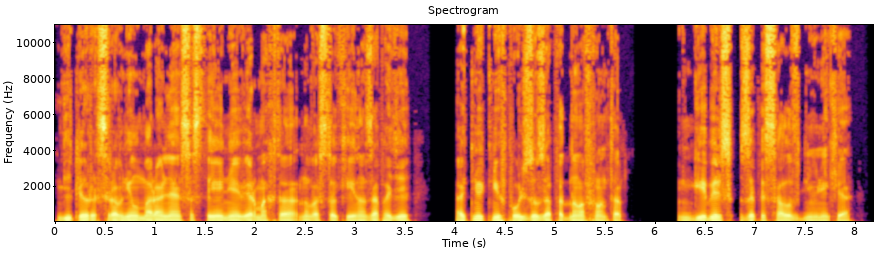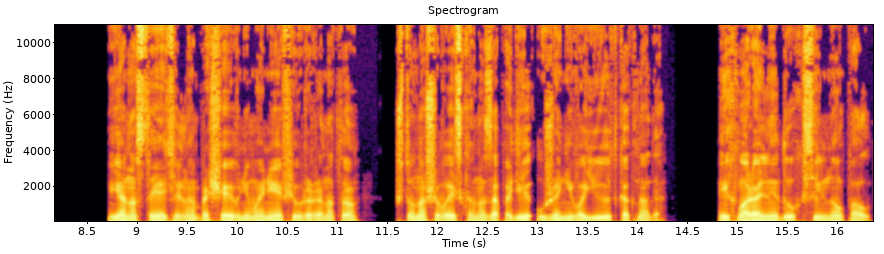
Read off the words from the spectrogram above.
Гитлер сравнил моральное состояние вермахта на Востоке и на Западе отнюдь не в пользу Западного фронта. Геббельс записал в дневнике «Я настоятельно обращаю внимание фюрера на то, что наши войска на Западе уже не воюют как надо. Их моральный дух сильно упал,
